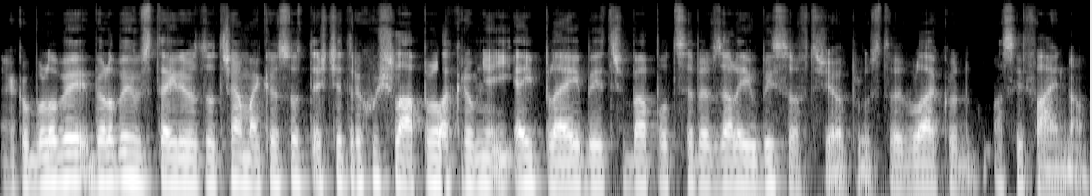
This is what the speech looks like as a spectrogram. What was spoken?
Jako bylo by, bylo by husté, kdyby to třeba Microsoft ještě trochu šlápl a kromě EA Play by třeba pod sebe vzali Ubisoft, že jo, plus to by bylo jako asi fajn, no.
